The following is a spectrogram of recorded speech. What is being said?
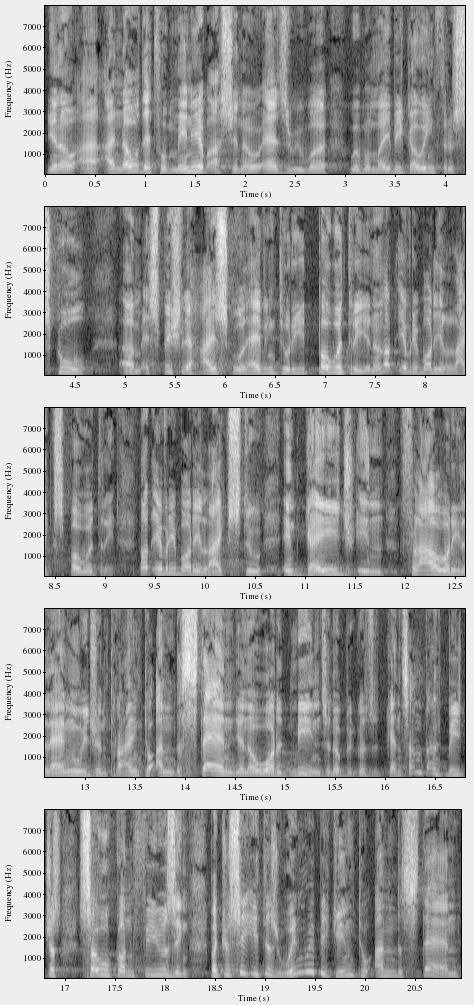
You know, I, I, know that for many of us, you know, as we were, we were maybe going through school, um, especially high school, having to read poetry, you know, not everybody likes poetry. Not everybody likes to engage in flowery language and trying to understand, you know, what it means, you know, because it can sometimes be just so confusing. But you see, it is when we begin to understand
